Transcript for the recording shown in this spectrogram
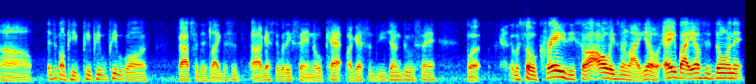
um, it's gonna be people people going vouch for this. Like this is, uh, I guess what they saying, no cap. I guess these young dudes saying, but it was so crazy. So I always been like, yo, everybody else is doing it.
